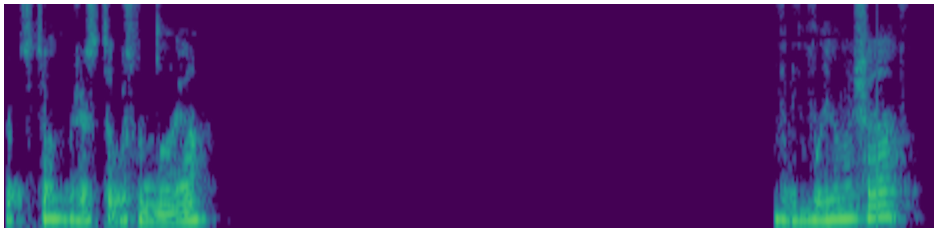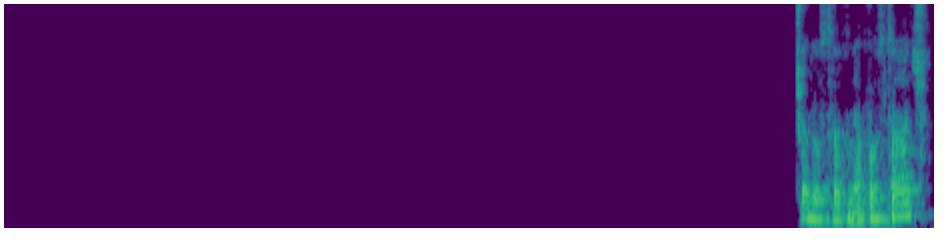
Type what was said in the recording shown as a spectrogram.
Co? 28 maja. Próbujemy się. Przedostatnia postać.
